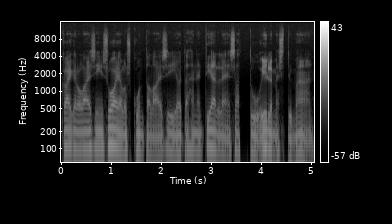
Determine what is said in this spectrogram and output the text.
kaikenlaisiin suojeluskuntalaisiin, joita hänen tielleen sattuu ilmestymään.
